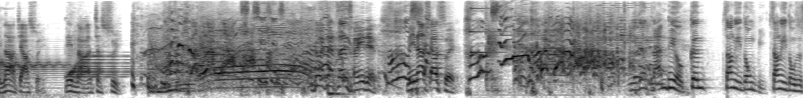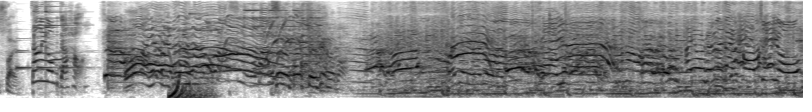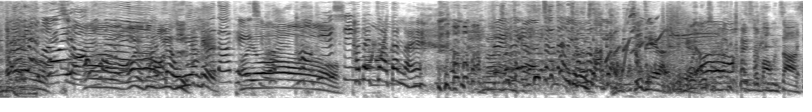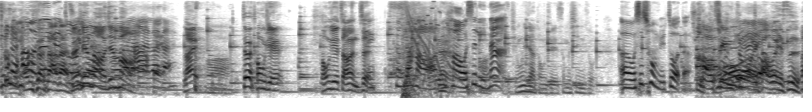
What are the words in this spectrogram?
李娜加水，你拿加水，谢谢谢谢，你可不可以再真诚一点？李娜加水，好笑你的男朋友跟张立东比，张立东是帅的，张立东比较好。哇，那你这个这个太随便了吧？来这里，来这里，来这里。还有人们在好桌游，大家跟我们一起玩，哦，哎呦，真不好意思，大家可以一起玩。炸弹来，对这个炸弹。的用炸弹，喜帖啊，喜帖，为什么要一开始就把我们炸死？红色炸弹，谁先放？先放。来来来，来，这位同学，同学长得很正，刚刚好，好，我是李娜，请问一下同学什么星座？呃，我是处女座的，好星座，你 看我也是，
